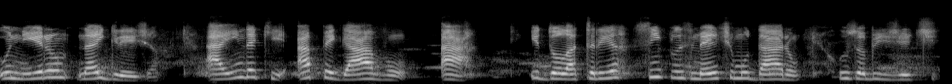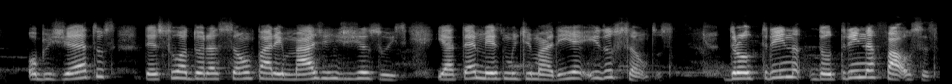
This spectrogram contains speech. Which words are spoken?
uniram na igreja, ainda que apegavam a idolatria, simplesmente mudaram os objetivos objetos de sua adoração para a imagem de Jesus e até mesmo de Maria e dos santos. Doutrina, doutrina falsas,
